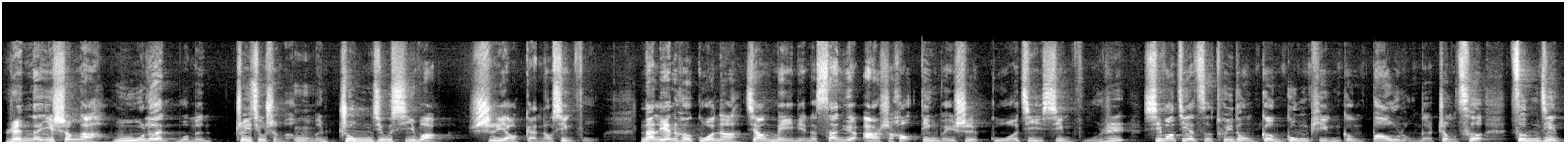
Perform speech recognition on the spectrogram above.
人的一生啊，无论我们追求什么，我们终究希望是要感到幸福。那联合国呢，将每年的三月二十号定为是国际幸福日，希望借此推动更公平、更包容的政策，增进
